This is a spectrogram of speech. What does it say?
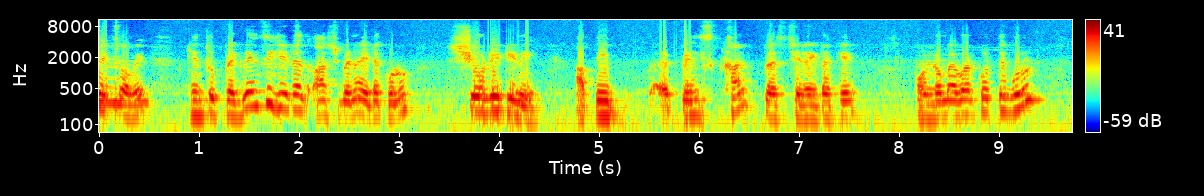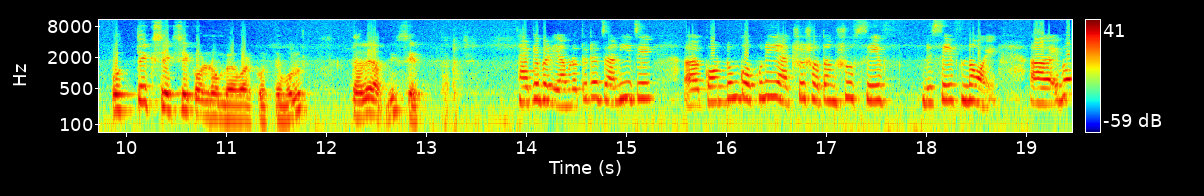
সেক্স হবে কিন্তু প্রেগনেন্সি যেটা আসবে না এটা কোনো শিওরিটি নেই। আপনি পিলস খান প্লাস ছেলেটাকে কন্ডম ব্যবহার করতে বলুন প্রত্যেক সেক্সে কন্ডম ব্যবহার করতে বলুন তাহলে আপনি সেফ থাকছেন। একেবারেই আমরা তো এটা জানি যে কন্ডম কখনোই একশো শতাংশ সেফ সেফ নয়। এবং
